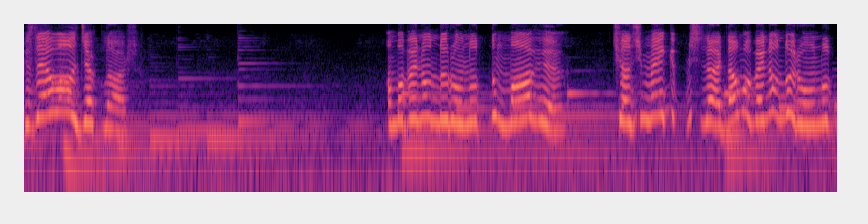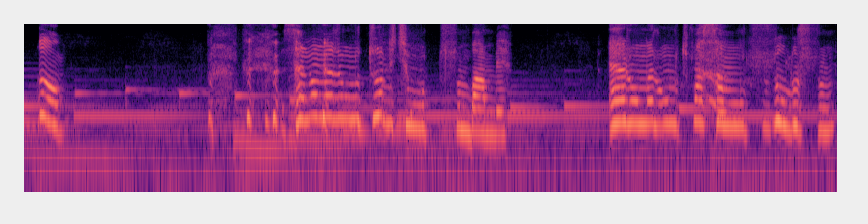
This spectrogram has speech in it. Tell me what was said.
Bize ev alacaklar. Ama ben onları unuttum Mavi. Çalışmaya gitmişlerdi ama ben onları unuttum. Sen onları unuttuğun için mutlusun Bambi. Eğer onları unutmazsan mutsuz olursun.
